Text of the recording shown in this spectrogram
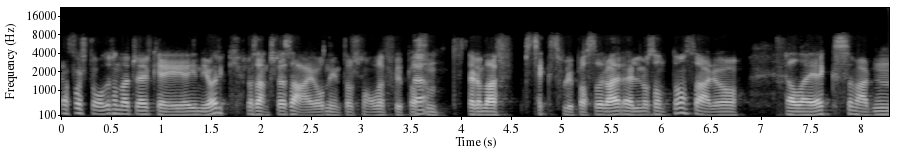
Jeg forstår det sånn at JFK i New York. Los Angeles er jo den internasjonale flyplassen. Ja. Selv om det er seks flyplasser der, eller noe sånt nå, så er det jo LAX som er den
